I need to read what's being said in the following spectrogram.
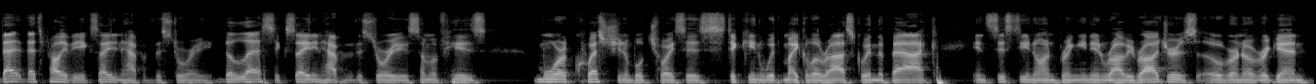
that that's probably the exciting half of the story. The less exciting half of the story is some of his more questionable choices, sticking with Michael Orozco in the back, insisting on bringing in Robbie Rogers over and over again.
